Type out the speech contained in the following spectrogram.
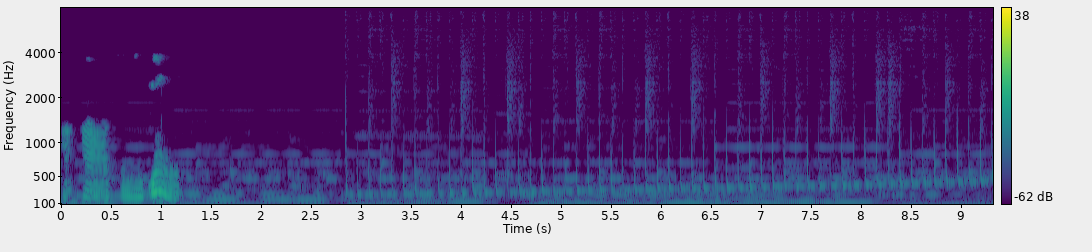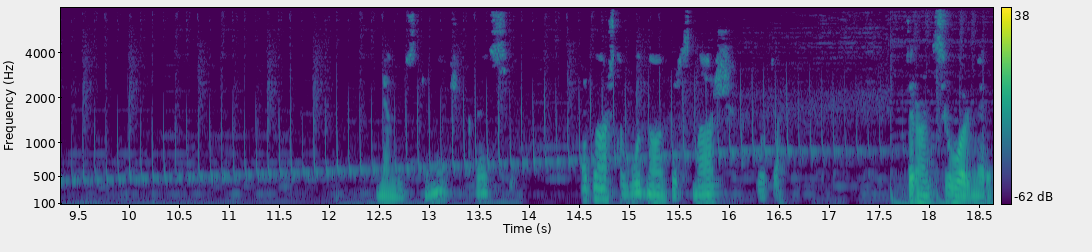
ага это не генер не ну скин очень красиво я думал что будет новый персонаж какой-то. Трансформер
